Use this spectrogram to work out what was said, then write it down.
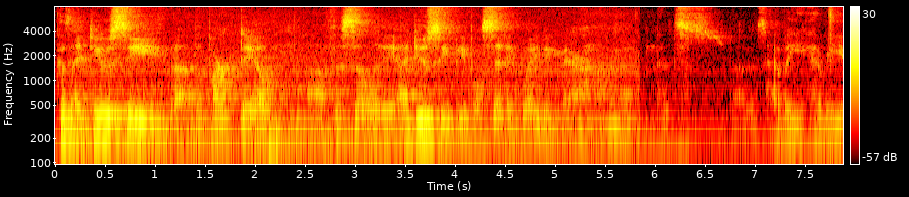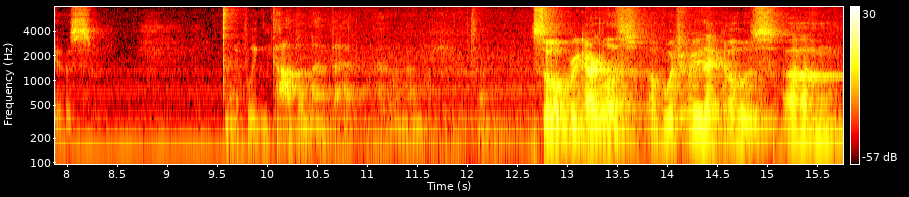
I, cause I do see the, the Parkdale, uh, facility, I do see people sitting, waiting there. That- That's, that is heavy, heavy use. And if we can complement that, I don't know, so. So regardless of which way that goes, um,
